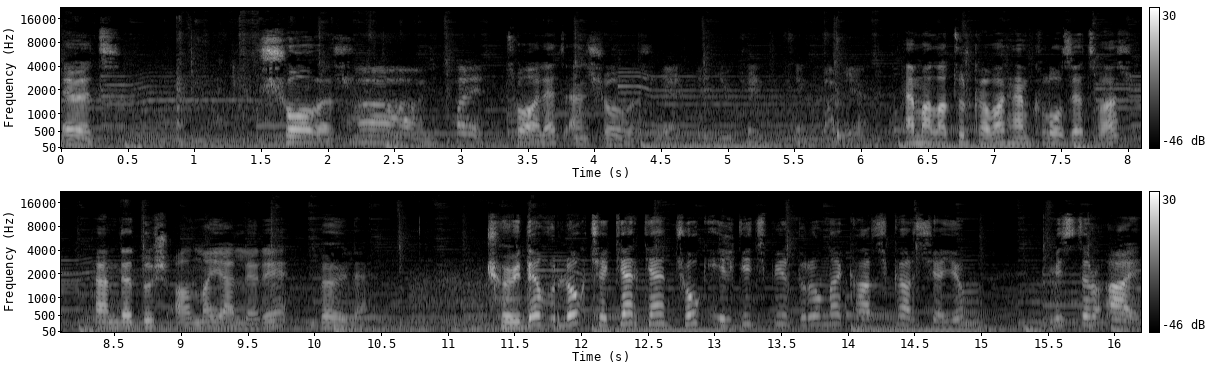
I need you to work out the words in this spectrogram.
Evet. Shower. Ah, toilet. Tuvalet and shower. Yeah, you can take bath, yeah. Hem Alaturka var hem klozet var. Hem de duş alma yerleri böyle. Köyde vlog çekerken çok ilginç bir durumla karşı karşıyayım. Mr. I,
